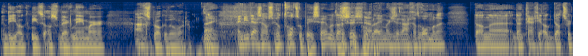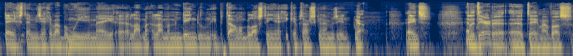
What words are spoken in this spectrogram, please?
En die ook niet als werknemer aangesproken wil worden. Nou. Nee. En die daar zelfs heel trots op is. Hè? Want dat Precies, is het probleem. Ja. Als je eraan gaat rommelen, dan, uh, dan krijg je ook dat soort tegenstemmen. Die zeggen, waar bemoei je je mee? Uh, laat, me, laat me mijn ding doen. Ik betaal mijn belastingen. Ik heb het hartstikke naar mijn zin. Ja, eens. En het derde uh, thema was,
